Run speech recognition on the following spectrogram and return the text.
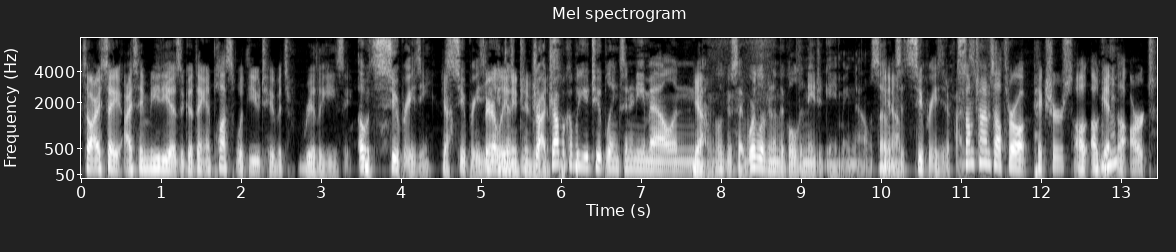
so I say I say media is a good thing, and plus with YouTube, it's really easy. Oh, it's super easy. Yeah, super easy. barely you just convenience. dro- drop a couple YouTube links in an email, and Yeah. yeah, like I said, we're living in the golden age of gaming now, so Yeah. it's, it's super easy to find. Sometimes I'll throw up pictures. I'll, I'll get Mhm. the art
